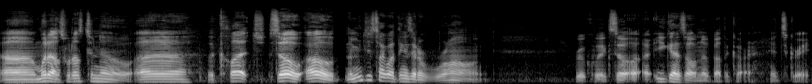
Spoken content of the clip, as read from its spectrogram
Um, what else? What else to know? Uh, the clutch. So, oh, let me just talk about things that are wrong, real quick. So, uh, you guys all know about the car. It's great.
